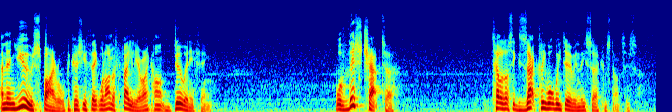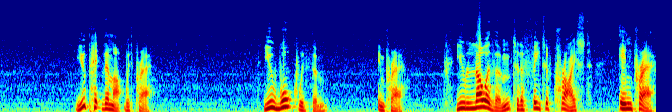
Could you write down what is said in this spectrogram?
And then you spiral because you think, well, I'm a failure, I can't do anything. Well, this chapter tells us exactly what we do in these circumstances. You pick them up with prayer. You walk with them in prayer. You lower them to the feet of Christ in prayer.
